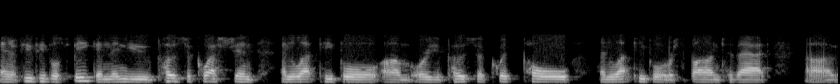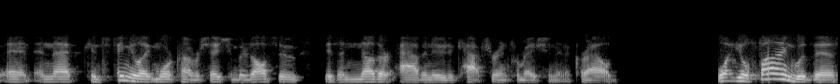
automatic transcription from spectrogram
and a few people speak, and then you post a question and let people, um, or you post a quick poll and let people respond to that. Um, and, and that can stimulate more conversation, but it also is another avenue to capture information in a crowd. What you'll find with this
